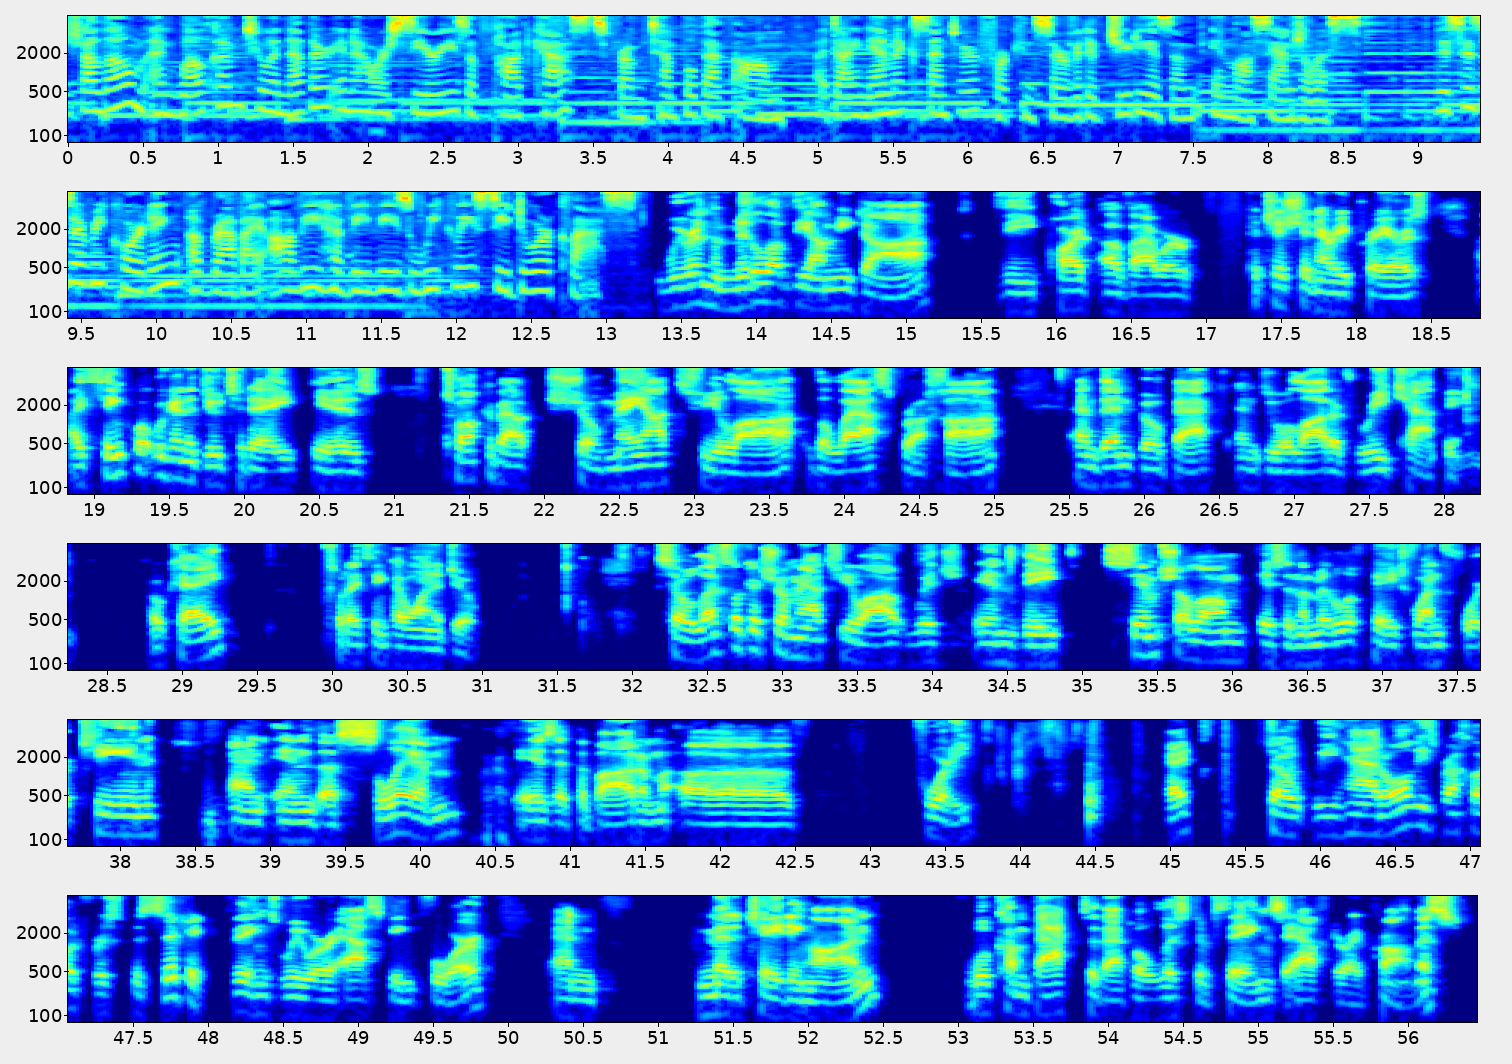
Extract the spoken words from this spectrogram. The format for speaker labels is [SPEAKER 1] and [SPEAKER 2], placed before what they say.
[SPEAKER 1] Shalom, and welcome to another in our series of podcasts from Temple Beth Am, a dynamic center for conservative Judaism in Los Angeles. This is a recording of Rabbi Avi Havivi's weekly Siddur class.
[SPEAKER 2] We're in the middle of the Amidah, the part of our petitionary prayers. I think what we're going to do today is talk about Shomea Tfilah, the last bracha, and then go back and do a lot of recapping. Okay? That's what I think I want to do. So let's look at Shomea Tfilah, which in the Sim Shalom is in the middle of page 114, and in the Slim is at the bottom of 40. Okay? So we had all these brachot for specific things we were asking for and meditating on. We'll come back to that whole list of things after, I promise.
